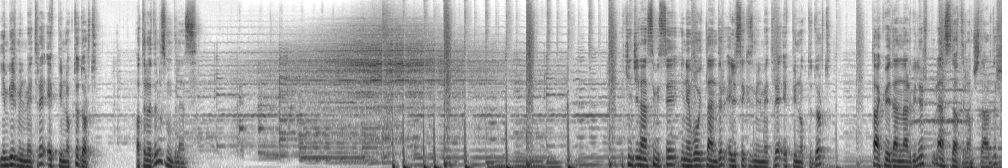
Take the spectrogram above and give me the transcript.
21 mm f1.4. Hatırladınız mı bu lensi? İkinci lensim ise yine Voigtlander 58 mm f1.4. Takip edenler bilir. Bu lensi de hatırlamışlardır.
